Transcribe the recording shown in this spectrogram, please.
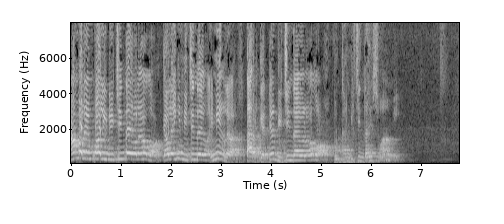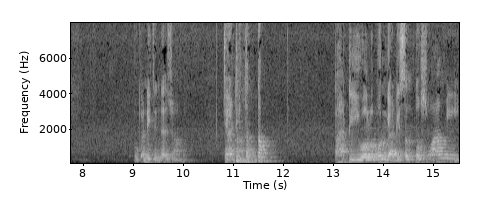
amal yang paling dicintai oleh Allah. Kalau ingin dicintai ini adalah targetnya dicintai oleh Allah, bukan dicintai suami. Bukan dicintai suami. Jadi tetap tadi walaupun nggak disentuh suami,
